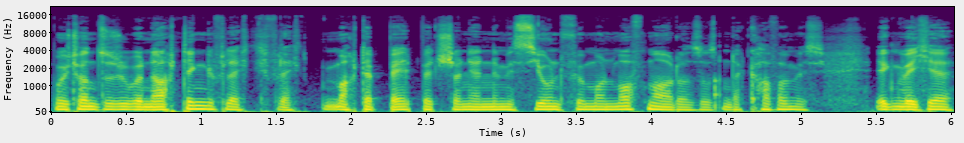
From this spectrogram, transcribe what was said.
Wo ich dann so drüber nachdenke, vielleicht, vielleicht macht der Bad Batch dann ja eine Mission für Mon Mothma oder so, Undercover-Mission. Irgendwelche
